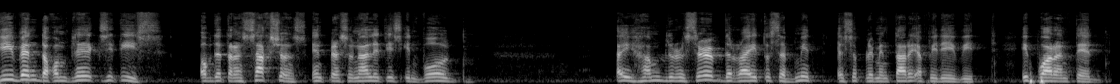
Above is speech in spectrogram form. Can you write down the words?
Given the complexities of the transactions and personalities involved, I humbly reserve the right to submit a supplementary affidavit if warranted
